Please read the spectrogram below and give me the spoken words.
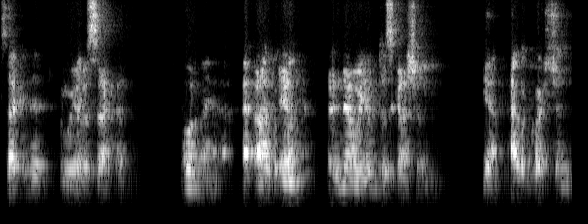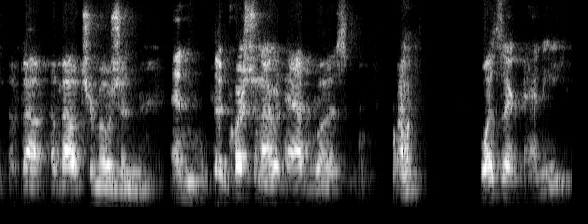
Seconded. And we have a second. I Uh, have a and, and now we have discussion. Yeah, I have a question about, about your motion, and the question I would have was, was there any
